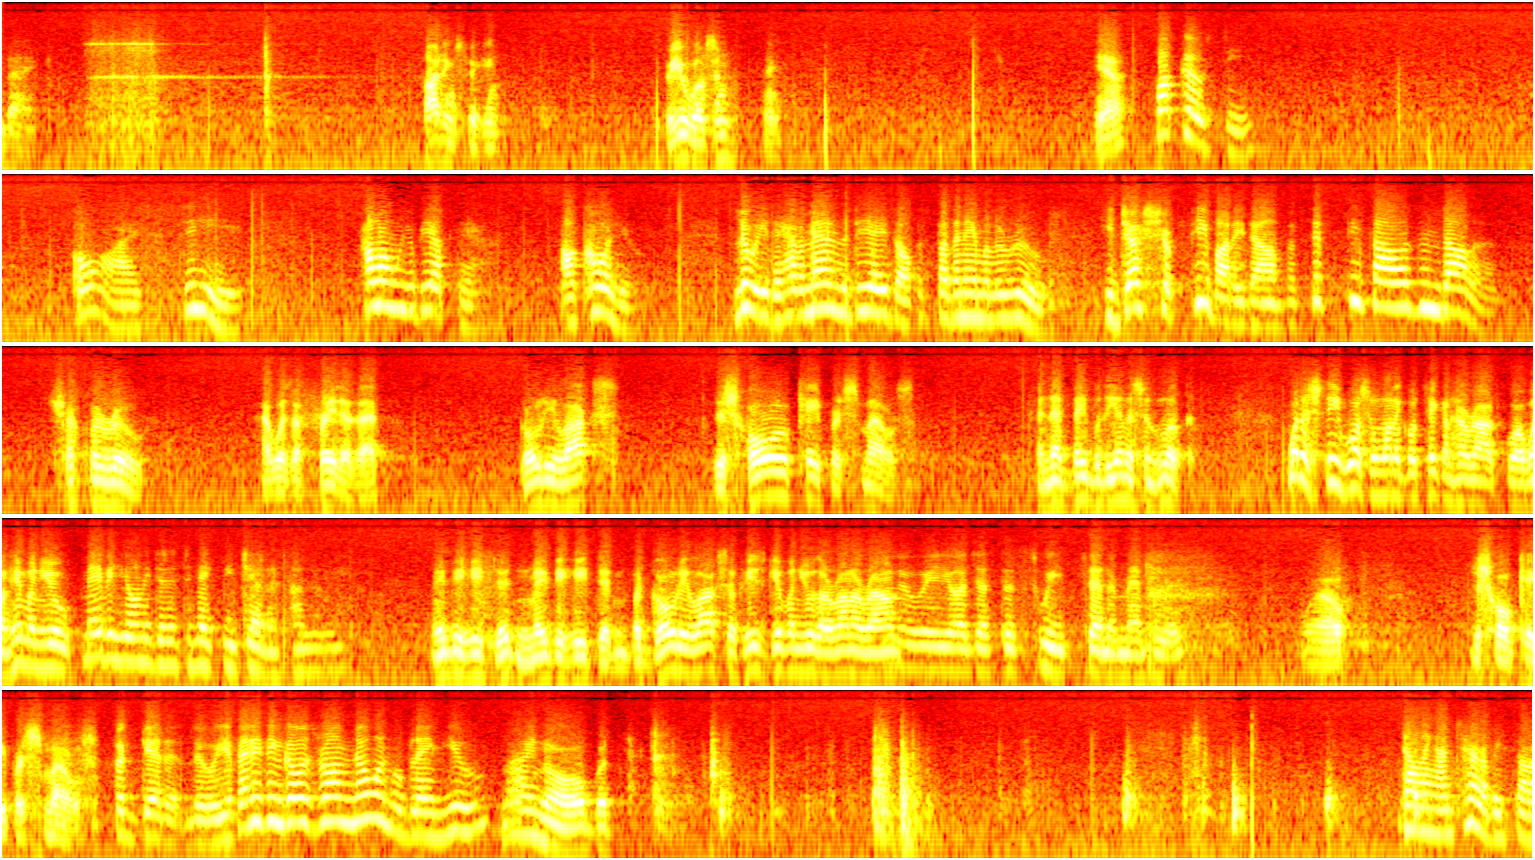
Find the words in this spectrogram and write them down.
back. Harding speaking. For you, Wilson. Hey. Yeah? What goes, Steve? Oh, I see. How long will you be up there? I'll call you. Louis, they have a man in the DA's office by the name of LaRue. He just shook Peabody down for $50,000. Chuck LaRue. I was afraid of that. Goldilocks, this whole caper smells. And that babe with the innocent look. What does Steve Wilson want to go taking her out for when him and you... Maybe he only did it to make me jealous, huh, Louis? Maybe he did and maybe he didn't. But Goldilocks, if he's giving you the runaround... Louis, you're just a sweet sentimentalist. Well, this whole caper smells. Forget it, Louis. If anything goes wrong, no one will blame you. I know, but... Darling, I'm terribly sorry.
